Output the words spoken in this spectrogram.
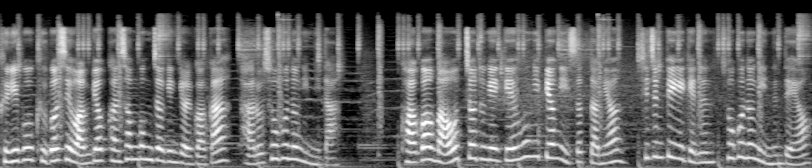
그리고 그것의 완벽한 성공적인 결과가 바로 소분홍입니다. 과거 마오쩌둥에게 홍위병이 있었다면 시진핑에게는 소분홍이 있는데요.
